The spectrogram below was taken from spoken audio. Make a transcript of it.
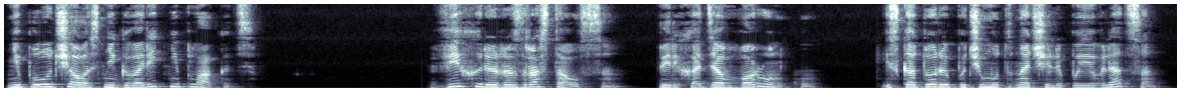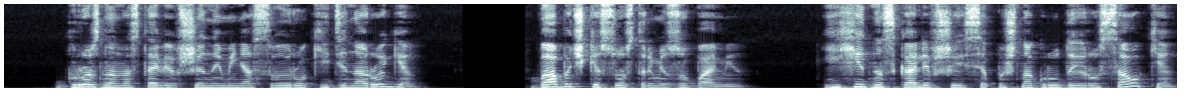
Не получалось ни говорить, ни плакать. Вихрь разрастался, переходя в воронку, из которой почему-то начали появляться грозно наставившие на меня свой рог единороги, бабочки с острыми зубами, ехидно скалившиеся пышногрудые русалки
